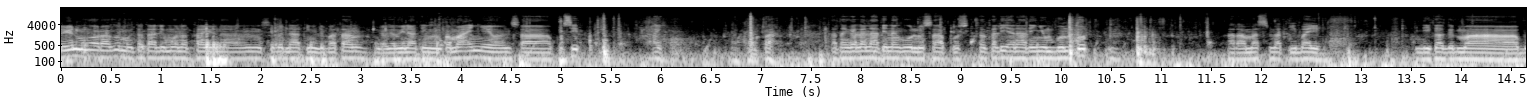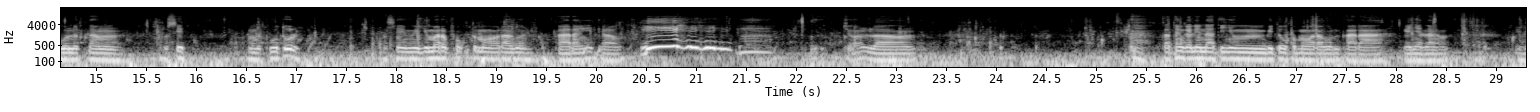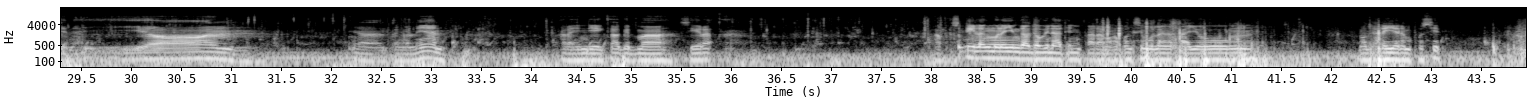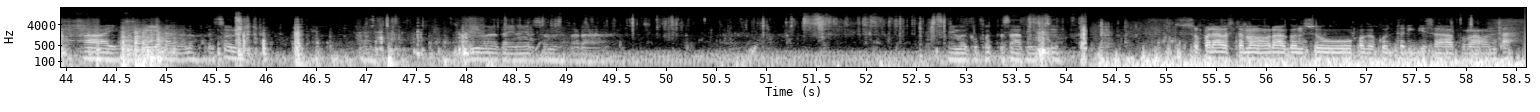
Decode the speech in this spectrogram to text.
So yun mga oragon, magtatali muna tayo ng sibad nating libatang. Gagawin nating pamain ngayon sa pusit. Ay, pa. Tatanggalan natin ang ulo sa pusit. Tatalian natin yung buntot para mas matibay. Hindi kagad mabunot ng pusit. Ang maputol. Kasi medyo marupok to mga oragon. Parang ikaw. Chol lang. Tatanggalin natin yung bituka mga oragon para ganyan lang. Ganyan na. Yan. Yan, tanggal na yan. Para hindi kagad masira. Tapos ito lang muna yung gagawin natin para makapagsimula na tayong mag-area ng pusit. Ay, mag-area ng ano, resol. Area muna tayo ng resol para may magkupunta sa ating pusit. So para sa mga oragon so pagakod taligi sa pamakunta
